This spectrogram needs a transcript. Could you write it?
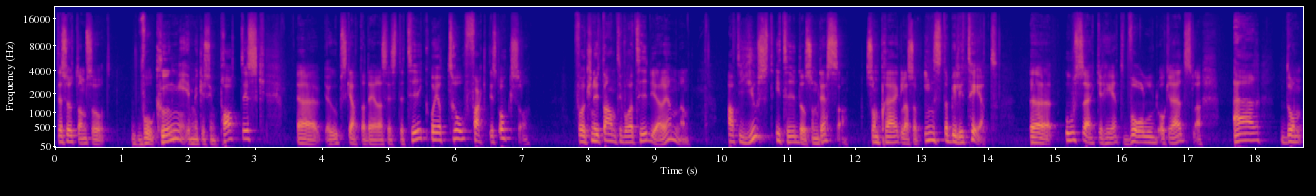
Dessutom så, vår kung är mycket sympatisk. Eh, jag uppskattar deras estetik och jag tror faktiskt också, för att knyta an till våra tidigare ämnen, att just i tider som dessa, som präglas av instabilitet, eh, osäkerhet, våld och rädsla, är de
